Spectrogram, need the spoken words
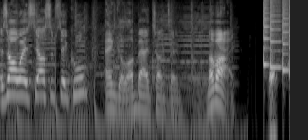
As always, stay awesome, stay cool, and go love badge hunting. Bye-bye.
